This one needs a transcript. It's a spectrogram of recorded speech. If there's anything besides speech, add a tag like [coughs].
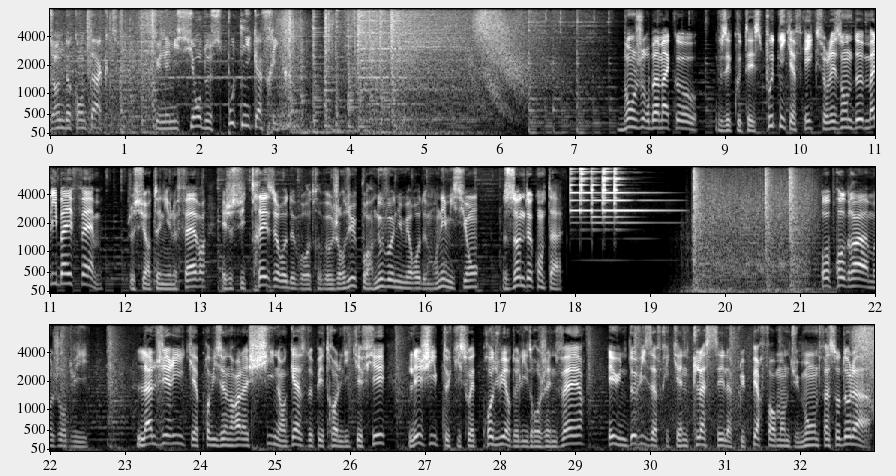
Zone de contact, une émission de Spoutnik Afrique. Bonjour Bamako, vous écoutez Spoutnik Afrique sur les ondes de Maliba FM. Je suis Anthony Lefebvre et je suis très heureux de vous retrouver aujourd'hui pour un nouveau numéro de mon émission Zone de contact. Au programme aujourd'hui, l'Algérie qui approvisionnera la Chine en gaz de pétrole liquéfié, l'Égypte qui souhaite produire de l'hydrogène vert et une devise africaine classée la plus performante du monde face au dollar.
